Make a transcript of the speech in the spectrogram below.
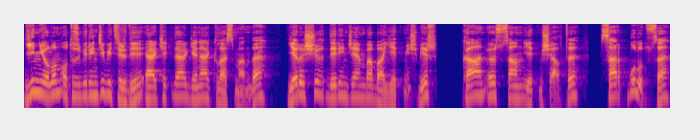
Ginyol'un 31. bitirdiği erkekler genel klasmanda yarışı Derin Cembaba 71, Kaan Özsan 76, Sarp Bulut ise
